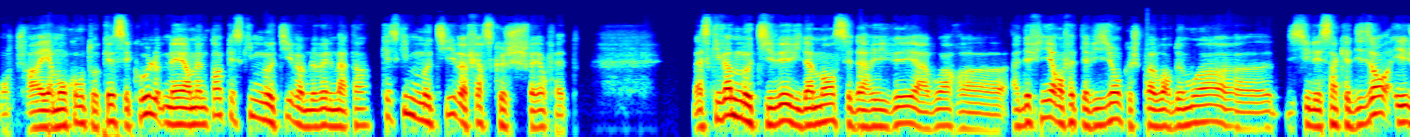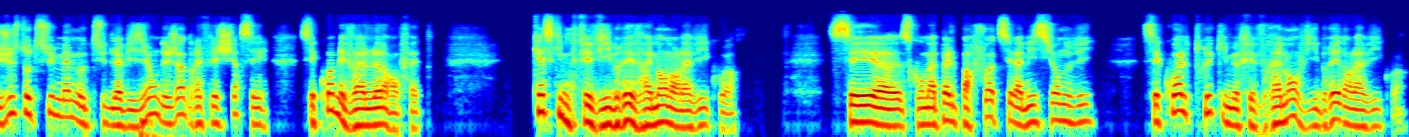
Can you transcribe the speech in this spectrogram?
bon, je travaille à mon compte, ok, c'est cool, mais en même temps, qu'est-ce qui me motive à me lever le matin? Qu'est-ce qui me motive à faire ce que je fais, en fait? Bah, ce qui va me motiver, évidemment, c'est d'arriver à avoir, euh, à définir en fait la vision que je peux avoir de moi euh, d'ici les 5 à 10 ans. Et juste au-dessus, même au-dessus de la vision, déjà, de réfléchir, c'est, quoi mes valeurs, en fait? Qu'est-ce qui me fait vibrer vraiment dans la vie, quoi? C'est euh, ce qu'on appelle parfois, c'est la mission de vie. C'est quoi le truc qui me fait vraiment vibrer dans la vie, quoi?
